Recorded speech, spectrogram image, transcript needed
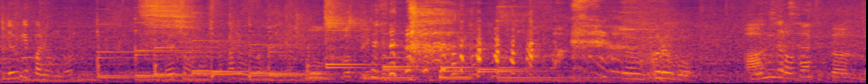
근데 왜 이렇게 빨리 온 거야? 싶어 빨리 온 거야 뭐 그것도 있고. 그리고- 아, 너무 힘들어서? 생각했던 네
